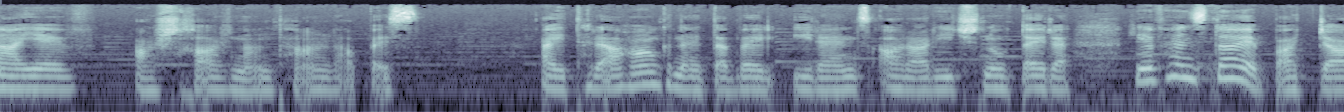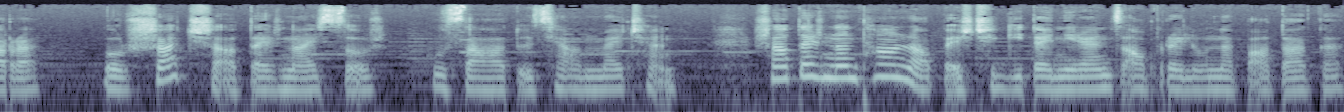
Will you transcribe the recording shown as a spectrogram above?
նաեւ աշխարհն ընդհանրապես։ Այդ հրահանգն է տվել իրենց արարիչն ու Տերը, եւ հենց դա է պատճառը, որ շատ շատերն այսօր հուսահատության մեջ են։ Շատերն ընդհանրապես չգիտեն իրենց ապրելու նպատակը,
